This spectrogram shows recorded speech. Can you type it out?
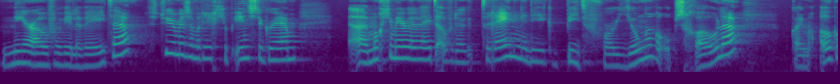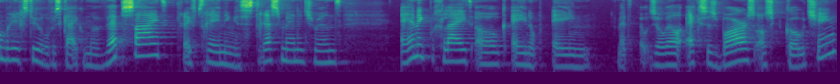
meer over willen weten, stuur me eens een berichtje op Instagram. Uh, mocht je meer willen weten over de trainingen die ik bied voor jongeren op scholen, kan je me ook een bericht sturen of eens kijken op mijn website. Ik geef trainingen stressmanagement. En ik begeleid ook één op één met zowel access bars als coaching.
